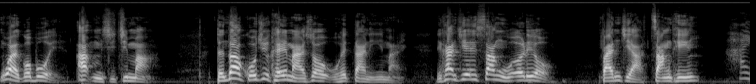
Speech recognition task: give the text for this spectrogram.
我还个买啊，唔是金嘛，等到国巨可以买的时候，我会带你买。你看今天三五二六反甲涨停。嗨，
